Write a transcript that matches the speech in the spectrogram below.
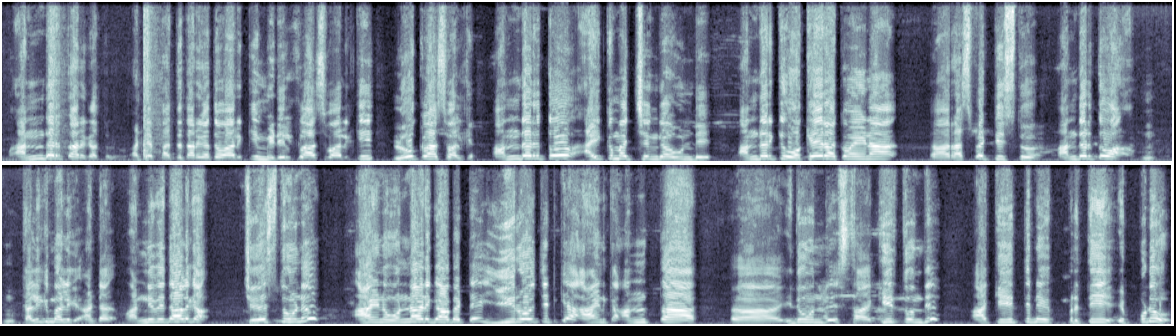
అందరి తరగతులు అంటే పెద్ద తరగతి వారికి మిడిల్ క్లాస్ వారికి లో క్లాస్ వాళ్ళకి అందరితో ఐకమత్యంగా ఉండి అందరికీ ఒకే రకమైన రెస్పెక్ట్ ఇస్తూ అందరితో కలిగి మలిగి అంటే అన్ని విధాలుగా చేస్తూను ఆయన ఉన్నాడు కాబట్టి ఈ రోజుకి ఆయనకి అంత ఇది ఉంది కీర్తి ఉంది. ఆ కీర్తిని ప్రతి ఎప్పుడు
